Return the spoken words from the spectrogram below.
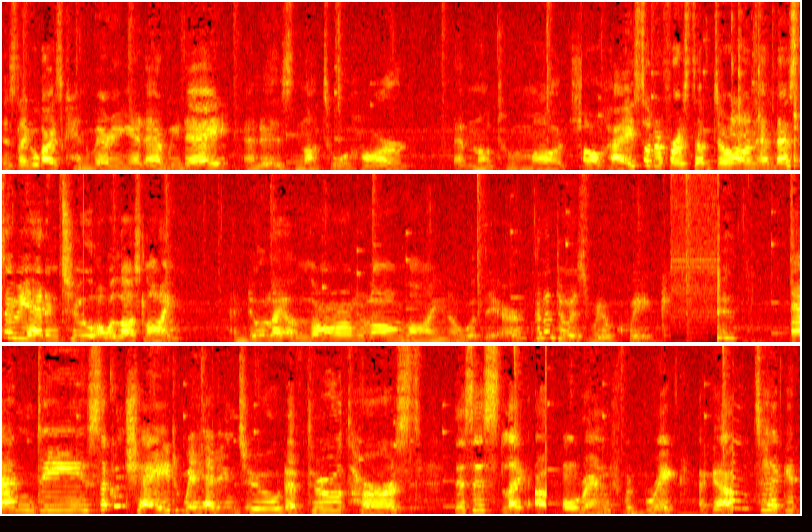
It's like you guys can wearing it every day and it's not too hard and not too much. Okay, so the first step done and next step we're heading to our last line and do like a long long line over there. I'm gonna do this real quick. And the second shade we're heading to the True Thirst this is like an orange with brick again. Take it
